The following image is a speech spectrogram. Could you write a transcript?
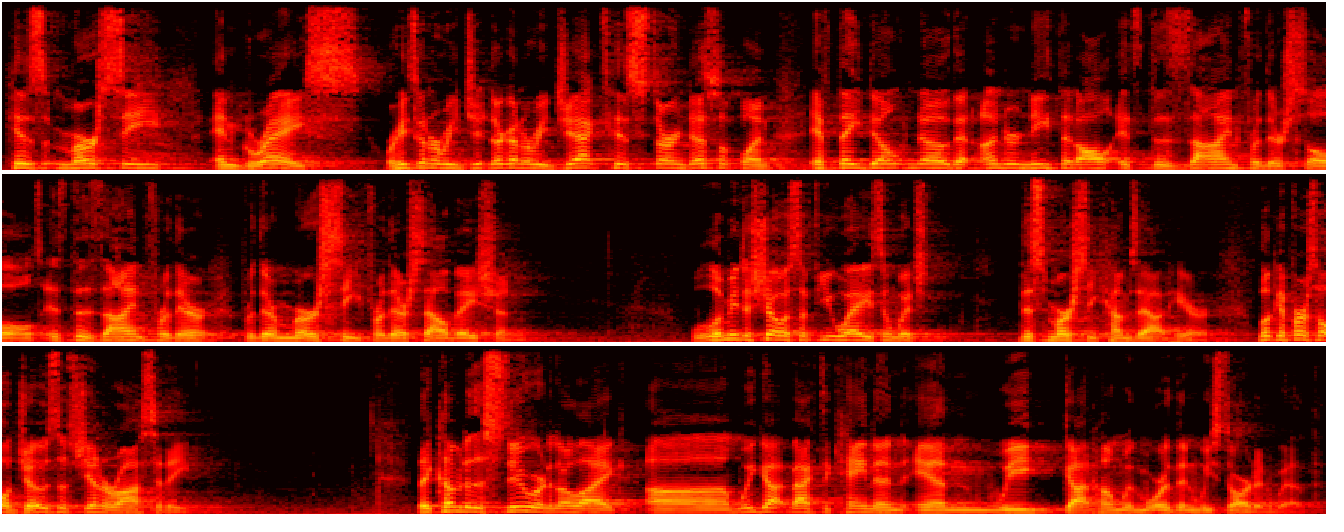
his mercy and grace, or he's going to reject, they're going to reject his stern discipline if they don't know that underneath it all, it's designed for their souls, it's designed for their, for their mercy, for their salvation. Well, let me just show us a few ways in which this mercy comes out here. Look at, first of all, Joseph's generosity. They come to the steward and they're like, um, We got back to Canaan and we got home with more than we started with.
